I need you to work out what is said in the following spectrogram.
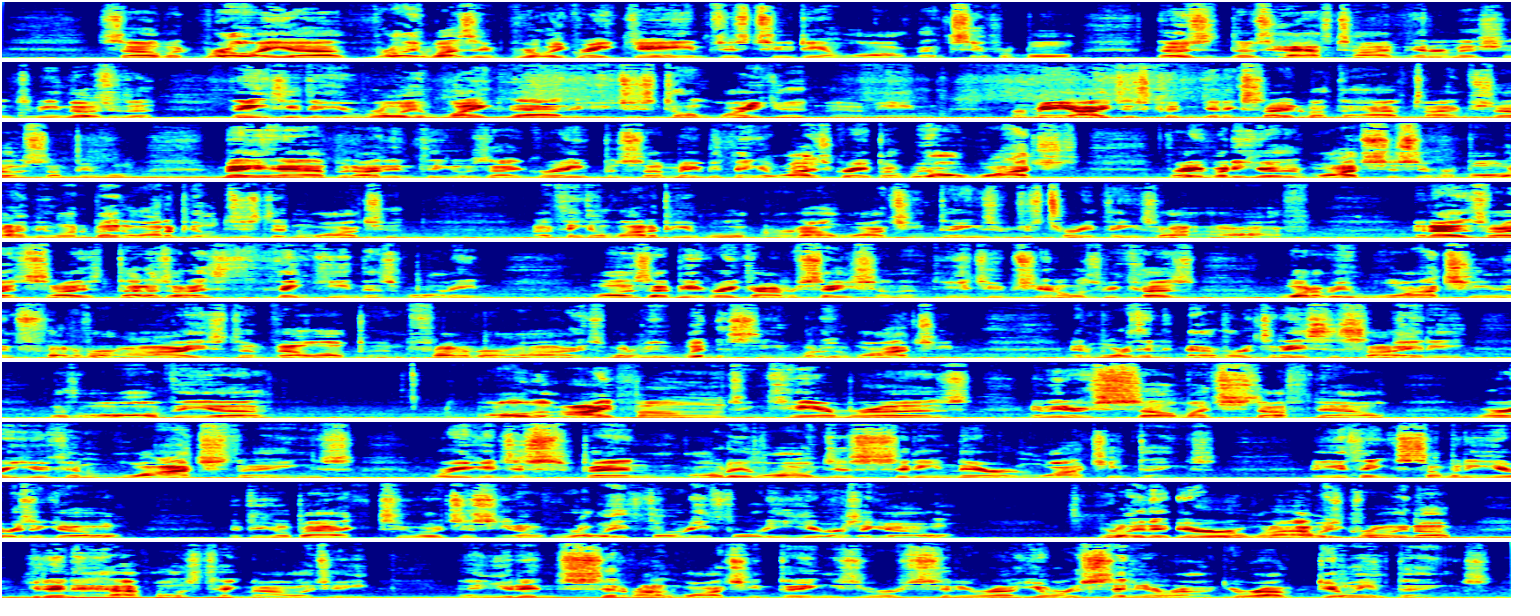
So, but really, uh, really was a really great game. Just too damn long. That Super Bowl, those those halftime intermissions. I mean, those are the things either you really like that or you just don't like it. I mean, for me, I just couldn't get excited about the halftime show. Some people may have, but I didn't think it was that great. But some maybe think it was great. But we all watched. For everybody here that watched the Super Bowl, and I'd be one to bet a lot of people just didn't watch it. I think a lot of people are not watching things or just turning things off. And that is what I, that is what I was thinking this morning was that'd be a great conversation on the YouTube channel is because what are we watching in front of our eyes develop in front of our eyes? What are we witnessing? What are we watching? And more than ever in today's society, with all of the uh, all the iPhones and cameras, I mean, there's so much stuff now where you can watch things where you could just spend all day long just sitting there and watching things. And you think so many years ago, if you go back to uh, just, you know, really 30, 40 years ago, really the era when I was growing up, you didn't have all this technology and you didn't sit around watching things. You were sitting around, you weren't sitting around, you were out doing things.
